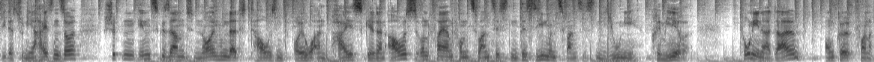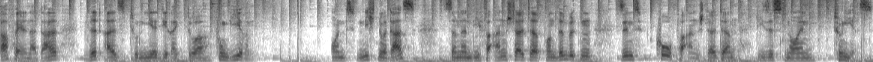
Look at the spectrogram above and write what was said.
wie das Turnier heißen soll, schütten insgesamt 900.000 Euro an Preisgeldern aus und feiern vom 20. bis 27. Juni Premiere. Toni Nadal, Onkel von Rafael Nadal, wird als Turnierdirektor fungieren. Und nicht nur das, sondern die Veranstalter von Wimbledon sind Co-Veranstalter dieses neuen Turniers.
